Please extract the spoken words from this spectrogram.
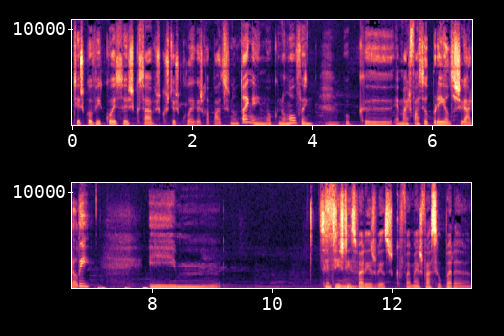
teres que ouvir coisas que sabes que os teus colegas rapazes não têm ou que não ouvem hum. ou que é mais fácil para eles chegar ali e sentiste sim. isso várias vezes que foi mais fácil para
